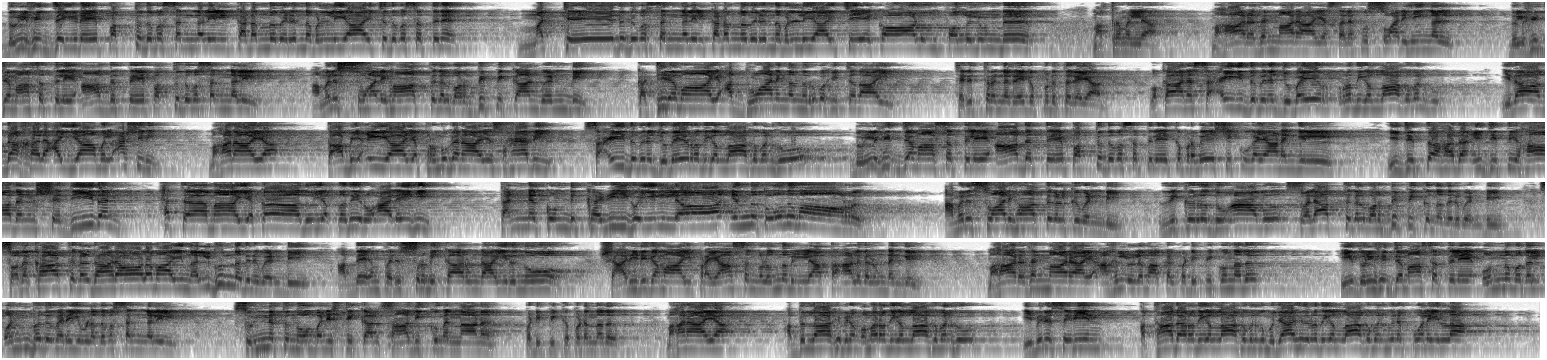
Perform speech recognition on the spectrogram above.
ദുൽഹിജ്ജയുടെ പത്ത് ദിവസങ്ങളിൽ കടന്നു വരുന്ന വെള്ളിയാഴ്ച ദിവസത്തിന് മറ്റേത് ദിവസങ്ങളിൽ കടന്നു വരുന്ന വെള്ളിയാഴ്ചയെക്കാളും ഫലുണ്ട് മാത്രമല്ല മഹാരഥന്മാരായ സലഫുസ്വാലിഹീങ്ങൾ ദുൽഹിജ മാസത്തിലെ ആദ്യത്തെ പത്ത് ദിവസങ്ങളിൽ അമലുസ്വാലിഹാത്തുകൾ വർദ്ധിപ്പിക്കാൻ വേണ്ടി കഠിനമായ അധ്വാനങ്ങൾ നിർവഹിച്ചതായി ചരിത്രങ്ങൾ രേഖപ്പെടുത്തുകയാണ്. വകാന സഈദ് ബിൻ ജുബൈർ റളിയല്ലാഹു അൻഹു ഇദാ ദഖല അയ്യാമുൽ അശ്രി മഹാനായ താബിഈയായ പ്രമുഖനായ സഹാബി സഈദ് ബിൻ ജുബൈർ റളിയല്ലാഹു അൻഹു ദുൽഹിജ്ജ മാസത്തിലെ ആദ്യത്തെ പത്ത് ദിവസത്തിലേക്ക് പ്രവേശിക്കുകയാണെങ്കിൽ ഇജിത്തഹദ ഇജ്തിഹാദൻ ഷദീദൻ ഹത്താ മാ യകാദു യഖ്ദിറു അലൈഹി തന്നെ കൊണ്ട് കഴിയുകയില്ല എന്ന് തോന്നുമാറ്. അമലുസ്വാലിഹാത്തുകൾക്ക് വേണ്ടി ദുആവ് സ്വലാത്തുകൾ വർദ്ധിപ്പിക്കുന്നതിന് വേണ്ടി സ്വതക്കാത്തുകൾ ധാരാളമായി നൽകുന്നതിന് വേണ്ടി അദ്ദേഹം പരിശ്രമിക്കാറുണ്ടായിരുന്നു. ശാരീരികമായി പ്രയാസങ്ങളൊന്നുമില്ലാത്ത ആളുകളുണ്ടെങ്കിൽ മഹാരഥന്മാരായ അഹല്ലുലമാക്കൾ പഠിപ്പിക്കുന്നത് ഈ ദുൽഹിജ മാസത്തിലെ ഒന്നു മുതൽ ഒൻപത് വരെയുള്ള ദിവസങ്ങളിൽ സുന്നത്ത് നോമ്പനുഷ്ഠിക്കാൻ സാധിക്കുമെന്നാണ് പഠിപ്പിക്കപ്പെടുന്നത്. മഹാനായ അബ്ദുല്ലാഹിബിൻ ഉമർ റതി അള്ളാഹുബൻഹു ഇബിന് സിരീൻ പത്താദ റതി അള്ളാഹുബൻഹു മുജാഹിദ് റതി അള്ളാഹുബൻഹുവിനെ പോലെയുള്ള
